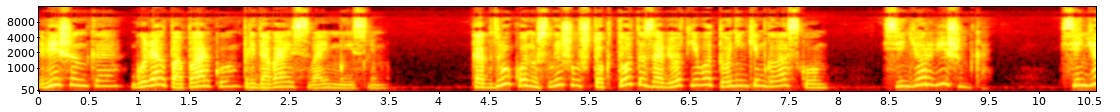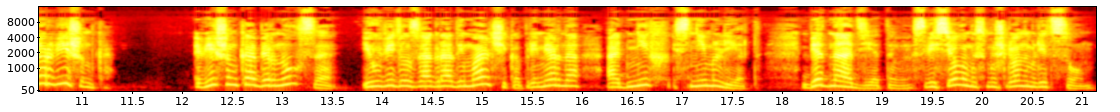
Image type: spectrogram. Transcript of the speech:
Вишенка гулял по парку, предаваясь своим мыслям. Как вдруг он услышал, что кто-то зовет его тоненьким голоском. «Сеньор Вишенка! Сеньор Вишенка!» Вишенка обернулся и увидел за оградой мальчика примерно одних с ним лет, бедно одетого, с веселым и смышленым лицом.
